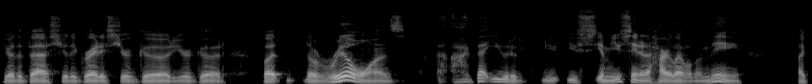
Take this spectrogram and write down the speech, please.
you're the best, you're the greatest, you're good, you're good. But the real ones, I bet you you you I mean you've seen it at a higher level than me. Like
